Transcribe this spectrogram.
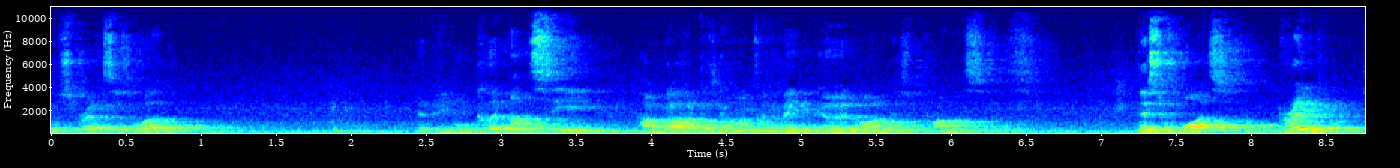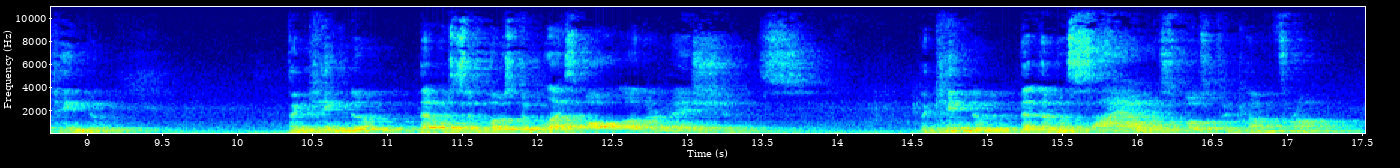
distress as well. The people could not see how God was going to make good on his promises. This once great kingdom, the kingdom that was supposed to bless all other nations, the kingdom that the Messiah was supposed to come from,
